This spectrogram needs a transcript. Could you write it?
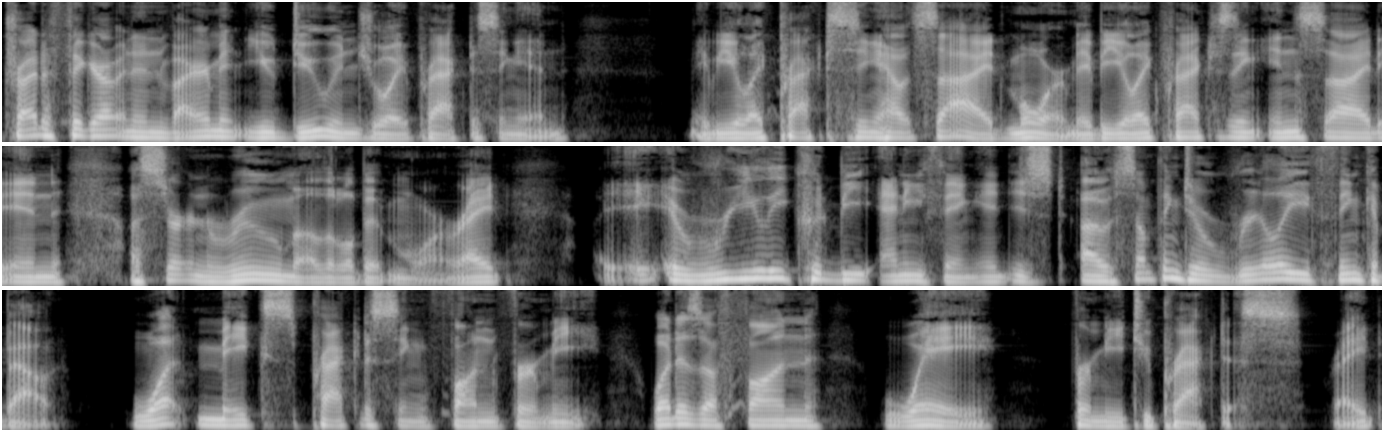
Try to figure out an environment you do enjoy practicing in. Maybe you like practicing outside more. Maybe you like practicing inside in a certain room a little bit more, right? It, really could be anything. It is uh, something to really think about. What makes practicing fun for me? What is a fun way for me to practice, right?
